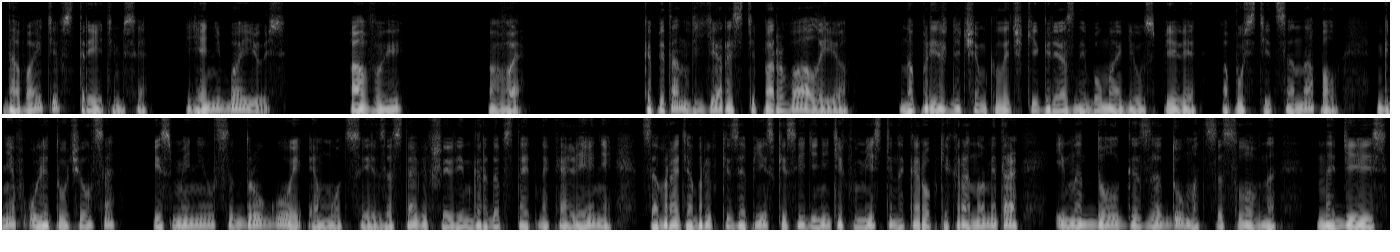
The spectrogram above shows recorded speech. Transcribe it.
«Давайте встретимся, я не боюсь». А вы? В. Капитан в ярости порвал ее, но прежде чем клочки грязной бумаги успели опуститься на пол, гнев улетучился и сменился другой эмоцией, заставившей Лингарда встать на колени, собрать обрывки записки, соединить их вместе на коробке хронометра и надолго задуматься, словно надеясь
